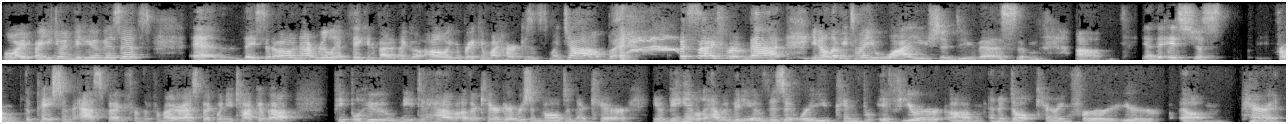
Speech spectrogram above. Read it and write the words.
well, are, are you doing video visits? And they said, oh, not really. I'm thinking about it. And I go, oh, you're breaking my heart because it's my job. But aside from that, you know, let me tell you why you should do this. And um, yeah, it's just from the patient aspect, from the provider aspect, when you talk about people who need to have other caregivers involved in their care, you know, being able to have a video visit where you can, if you're um, an adult caring for your um, parent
